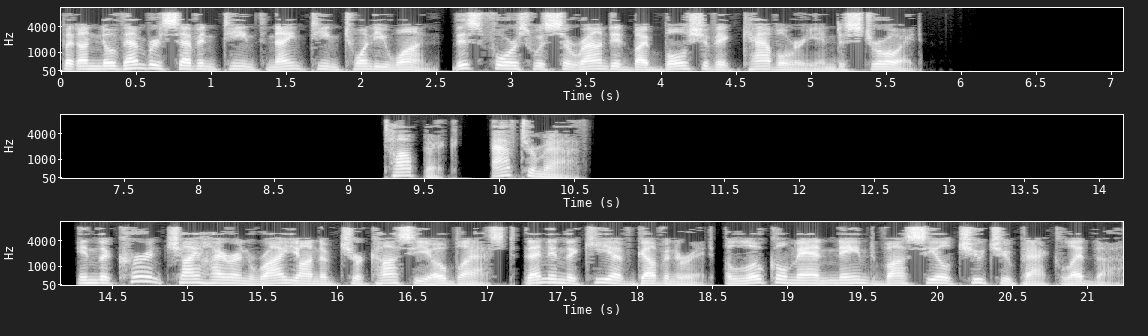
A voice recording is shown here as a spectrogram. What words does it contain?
But on November 17, 1921, this force was surrounded by Bolshevik cavalry and destroyed. Aftermath In the current Chyhyryn Rayon of Cherkasy Oblast then in the Kiev Governorate, a local man named Vasil Chuchupak led the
